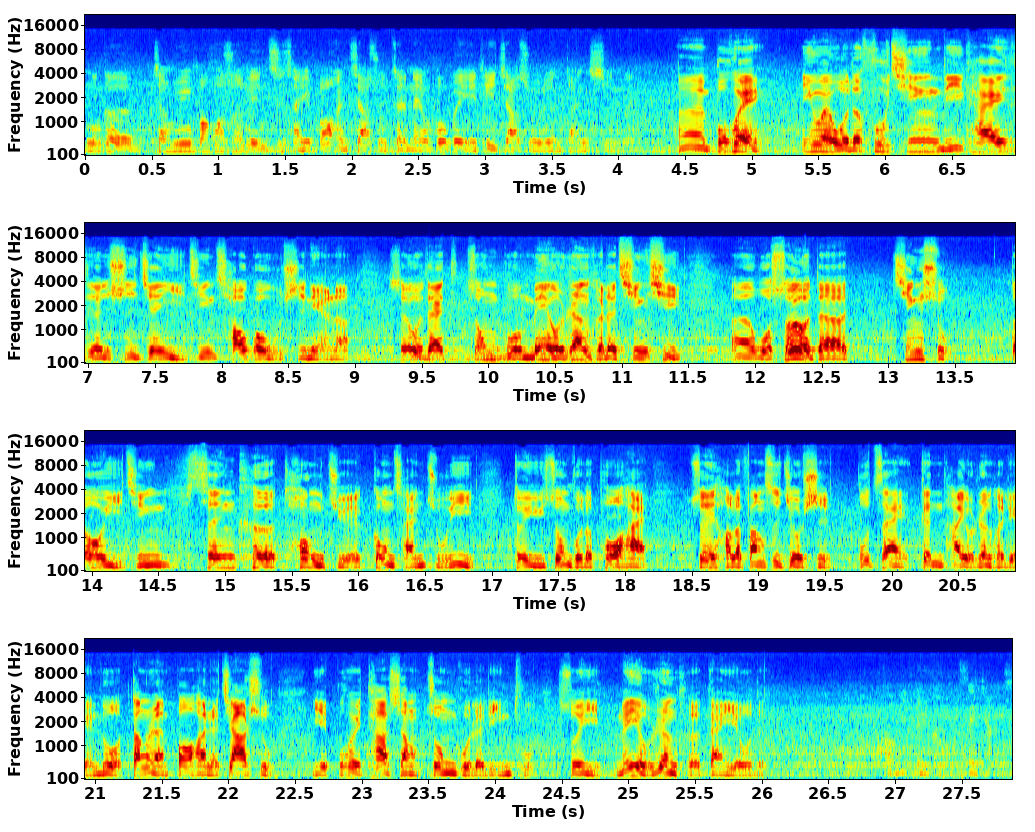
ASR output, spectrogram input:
那个将军，包括说连制裁也包含家属在内，会不会也替家属有点担心呢？嗯，不会，因为我的父亲离开人世间已经超过五十年了，所以我在中国没有任何的亲戚。呃，我所有的亲属都已经深刻痛觉共产主义对于中国的迫害。最好的方式就是不再跟他有任何联络，当然包含了家属也不会踏上中国的领土，所以没有任何担忧的。好，那个再讲一次，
